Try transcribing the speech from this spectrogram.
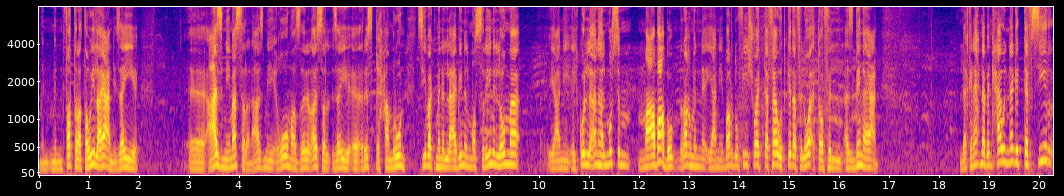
من من فترة طويلة يعني زي عزمي مثلا عزمي غوما الظهير الأيسر زي رزقي حمرون. سيبك من اللاعبين المصريين اللي هم يعني الكل أنهى الموسم مع بعضه رغم إن يعني برضه في شوية تفاوت كده في الوقت وفي الأزمنة يعني. لكن إحنا بنحاول نجد تفسير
